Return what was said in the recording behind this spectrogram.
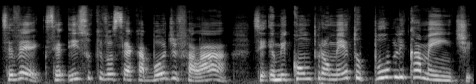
Você vê, que você- isso que você acabou de falar, eu me comprometo publicamente,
